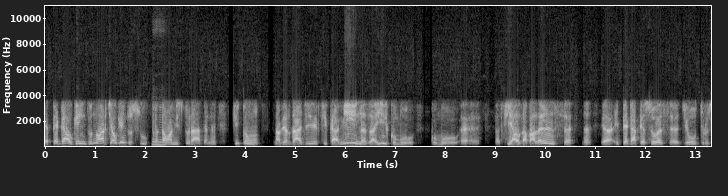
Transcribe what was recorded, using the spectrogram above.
é pegar alguém do norte e alguém do sul, para uhum. dar uma misturada, né? Ficam, na verdade, fica Minas aí como, como é, fiel da balança, né? e pegar pessoas é, de outros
